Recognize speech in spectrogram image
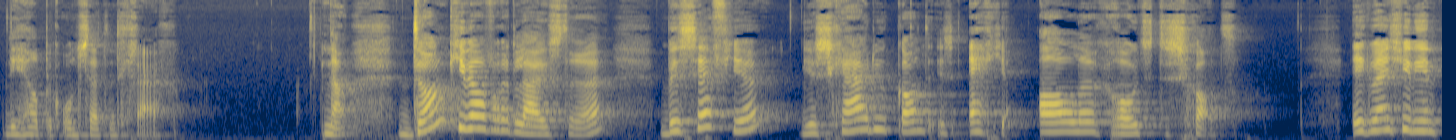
die help ik ontzettend graag. Nou, dankjewel voor het luisteren. Besef je, je schaduwkant is echt je allergrootste schat. Ik wens jullie een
